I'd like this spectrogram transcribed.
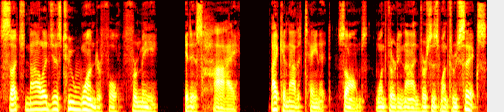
Such knowledge is too wonderful for me. It is high. I cannot attain it. Psalms 139, verses 1 through 6.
